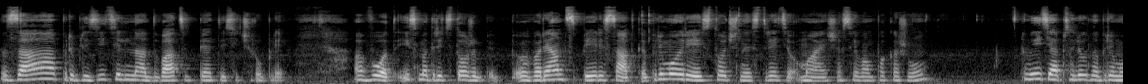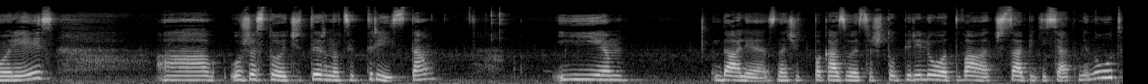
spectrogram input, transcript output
за приблизительно 25 тысяч рублей. Вот, и смотрите, тоже вариант с пересадкой. Прямой рейс точно из 3 мая, сейчас я вам покажу. Видите, абсолютно прямой рейс, а, уже стоит 14 300. И далее, значит, показывается, что перелет 2 часа 50 минут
